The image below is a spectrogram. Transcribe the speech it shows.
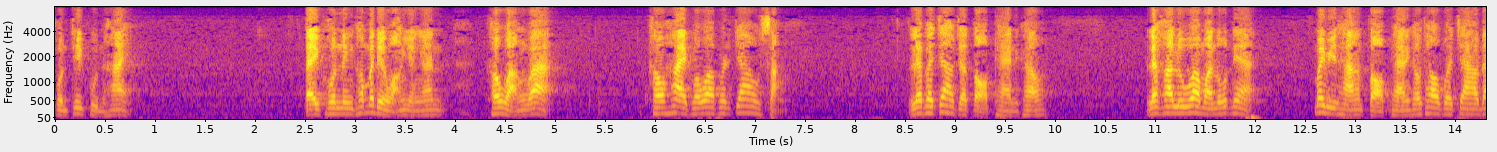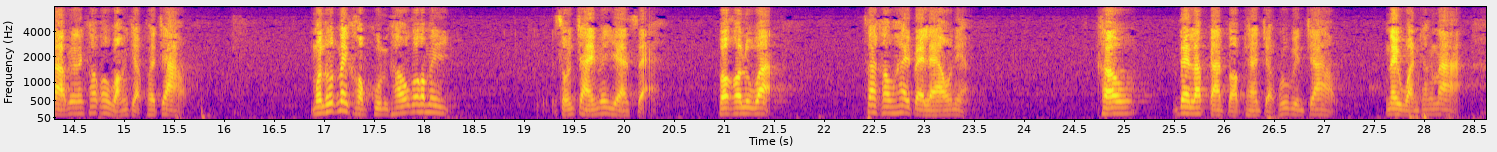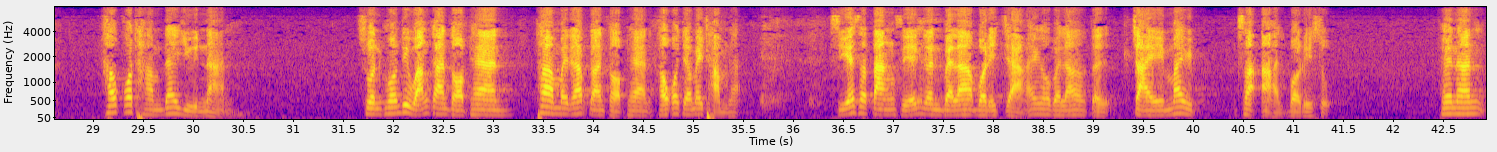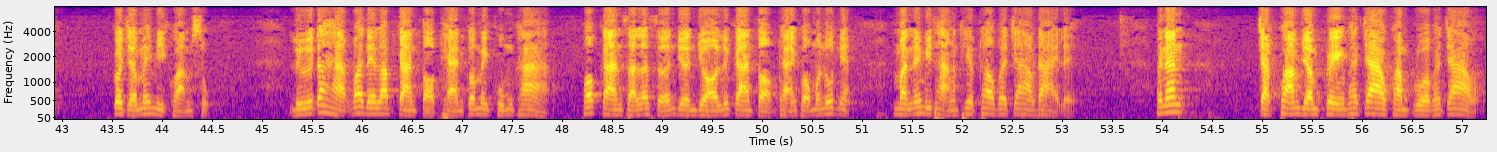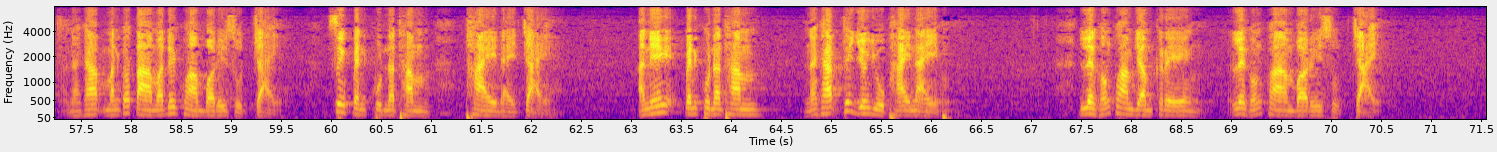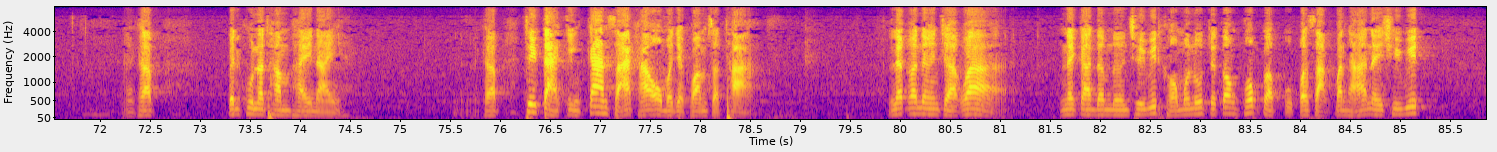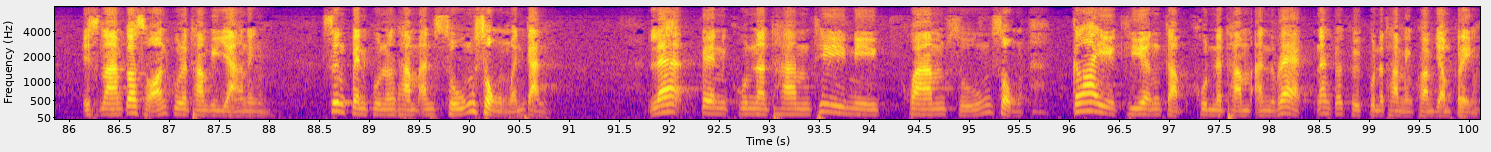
คนที่คุณให้ แต่คนหนึ่งเขาไม่ได้หวังอย่างนั้นเขาหวังว่า เขาให้เพราะว่าพระเจ้าสั่ง และพระเจ้าจะตอบแทนเขา และเขารู้ว่ามนุษย์เนี่ยไม่มีทางตอบแทนเขาเท่าพระเจ้าได้เพราะฉะนั้นเขาก็หวังจากพระเจ้า มนุษย์ไม่ขอบคุณเขาก็ไม่สนใจไม่แยแส เพราะเขารู้ว่า ถ้าเขาให้ไปแล้วเนี่ยเขาได้รับการตอบแทนจากพระเป็นเจ้า ในวันข้างหน้า เขาก็ทำได้ยืนนาน ส่วนคนที่หวังการตอบแทน ถ้าไม่รับการตอบแทนเขาก็จะไม่ทำละ เสียสตังค์เสียเงินไปแล้วบริจาคให้เขาไปแล้ว แต่ใจไม่สะอาดบริสุทธิ์ เพราะนั้นก็จะไม่มีความสุข หรือถ้าหากว่าได้รับการตอบแทนก็ไม่คุ้มค่า เพราะการสรรเสริญเยินยอหรือการตอบแทนของมนุษย์เนี่ย มันไม่มีทางเทียบเท่าพระเจ้าได้เลย เพราะนั้นจากความยำเกรงพระเจ้าความกลัวพระเจ้านะครับ มันก็ตามมาด้วยความบริสุทธิ์ใจ ซึ่งเป็นคุณธรรมภายในใจ อันนี้เป็นคุณธรรม นะครับ ที่ยังอยู่ภายใน เรื่องของความยำเกรง เรื่องของความบริสุทธิ์ใจนะครับ เป็นคุณธรรมภายในนะครับที่แตกกิ่งก้านสาขาออกมาจากความศรัทธา และก็เนื่องจากว่าในการดำเนินชีวิตของมนุษย์จะต้องพบกับอุปสรรคปัญหาในชีวิต อิสลามก็สอนคุณธรรมอีกอย่างหนึ่ง ซึ่งเป็นคุณธรรมอันสูงส่งเหมือนกัน และเป็นคุณธรรมที่มี ความสูงส่ง ใกล้เคียงกับคุณธรรมอันแรก นั่นก็คือคุณธรรมแห่งความยำเกรง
